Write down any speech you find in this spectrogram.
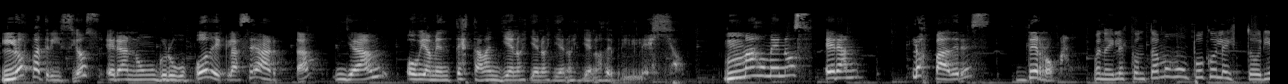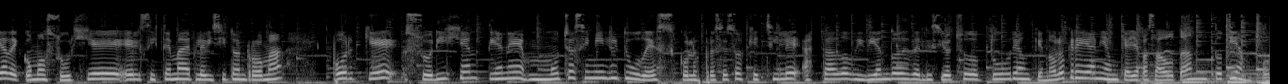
Los patricios eran un grupo de clase alta, ya obviamente estaban llenos, llenos, llenos, llenos de privilegio. Más o menos eran los padres de Roma. Bueno, y les contamos un poco la historia de cómo surge el sistema de plebiscito en Roma, porque su origen tiene muchas similitudes con los procesos que Chile ha estado viviendo desde el 18 de octubre, aunque no lo crean y aunque haya pasado tanto tiempo.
